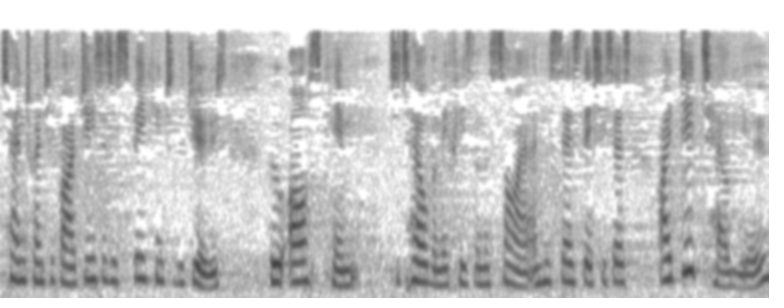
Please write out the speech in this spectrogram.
10:25, Jesus is speaking to the Jews who ask him to tell them if he's the Messiah, and he says this. He says, "I did tell you,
